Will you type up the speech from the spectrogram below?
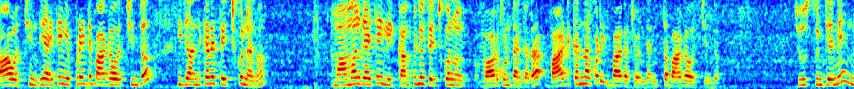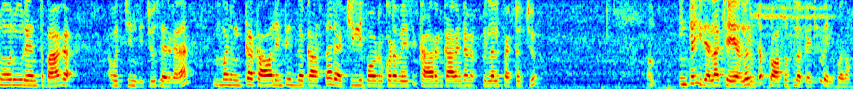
బాగా వచ్చింది. అయితే ఎప్పుడైతే బాగా వచ్చిందో ఇది అందుకనే తెచ్చుకున్నాను. మామూలుగా అయితే ఇది కంపెనీ తెచ్చుకొని వాడుకుంటాం కదా వాటికన్నా కూడా ఇది బాగా చూడండి ఎంత బాగా వచ్చిందో. చూస్తుంటేనే నోరు ఊరేంత బాగా వచ్చింది చూసారు కదా. మనం ఇంకా కావాలంటే ఇందులో కాస్త రెడ్ చిల్లీ పౌడర్ కూడా వేసి కారం కారంగా పిల్లలు పెట్టొచ్చు. ఇంకా ఇది ఎలా చేయాలో ఏంటో ప్రాసెస్లోకి అయితే వెళ్ళిపోదాం.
